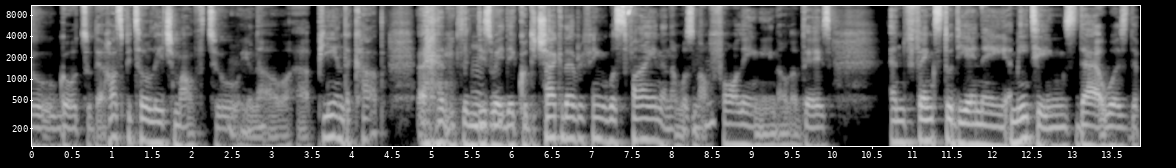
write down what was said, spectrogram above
to go to the hospital each month to, Mm-hmm. you know, uh, pee in the cup. And in this Mm-hmm. way, they could check that everything was fine and I was not Mhm. falling in all of this. And thanks to the NA meetings, that was the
